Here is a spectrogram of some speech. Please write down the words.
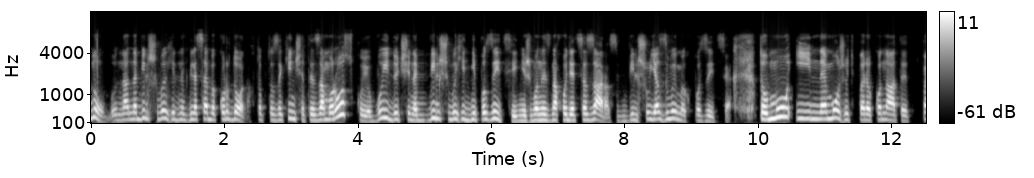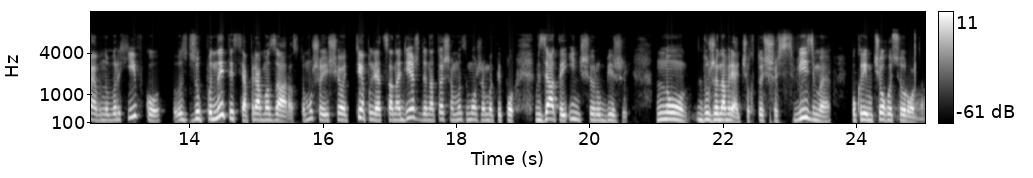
Ну, на, на більш вигідних для себе кордонах, тобто закінчити заморозкою, вийдучи на більш вигідні позиції, ніж вони знаходяться зараз, в більш уязвимих позиціях тому і не можуть переконати певну верхівку зупинитися прямо зараз, тому що ще тепляться надіжди на те, що ми зможемо типу взяти інші рубежі. Ну дуже навряд чи хтось щось візьме, окрім чогось у рота.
